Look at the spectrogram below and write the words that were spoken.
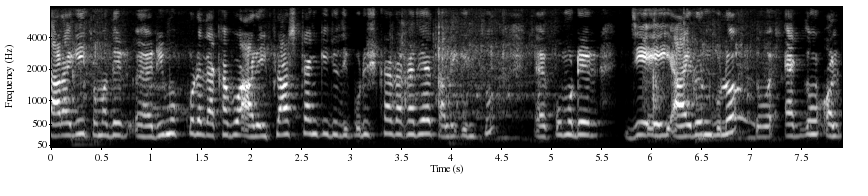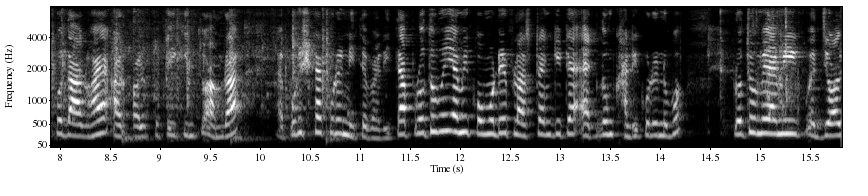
তার আগেই তোমাদের রিমুভ করে দেখাবো। আর এই ফ্লাস ট্যাঙ্কি যদি পরিষ্কার রাখা যায়, তাহলে কিন্তু কোমরের যে এই আয়রনগুলো তো একদম অল্প দাগ হয়, আর অল্পতেই কিন্তু আমরা পরিষ্কার করে নিতে পারি। তা প্রথমেই আমি কোমরের ফ্লাস ট্যাঙ্কিটা একদম খালি করে নেব। প্রথমে আমি জল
